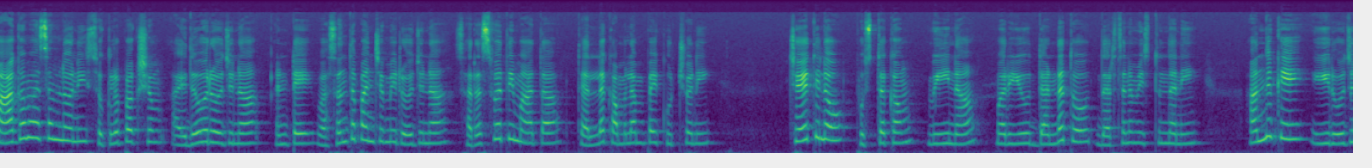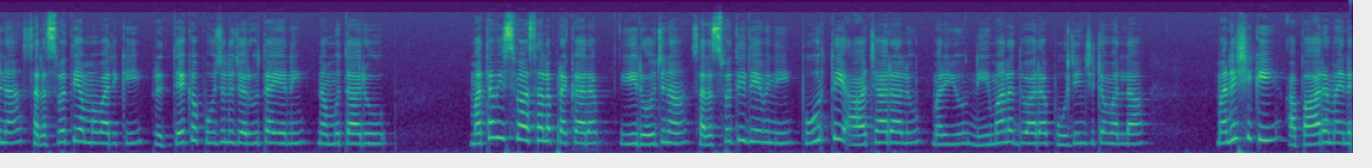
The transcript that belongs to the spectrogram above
మాఘమాసంలోని శుక్లపక్షం ఐదవ రోజున అంటే వసంత పంచమి రోజున సరస్వతి మాత తెల్ల కమలంపై కూర్చొని చేతిలో పుస్తకం వీణ మరియు దండతో దర్శనమిస్తుందని. అందుకే ఈ రోజున సరస్వతి అమ్మవారికి ప్రత్యేక పూజలు జరుగుతాయని నమ్ముతారు. మత విశ్వాసాల ప్రకారం ఈ రోజున సరస్వతీదేవిని పూర్తి ఆచారాలు మరియు నియమాల ద్వారా పూజించటం వల్ల మనిషికి అపారమైన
